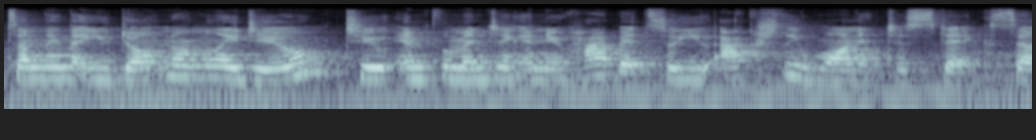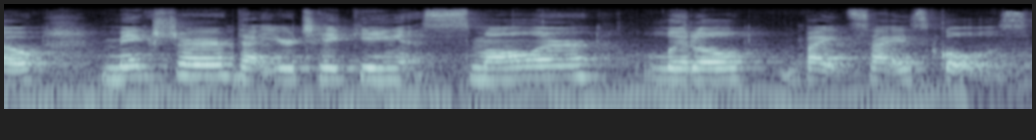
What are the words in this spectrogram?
something that you don't normally do to implementing a new habit so you actually want it to stick so make sure that you're taking smaller little bite-sized goals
